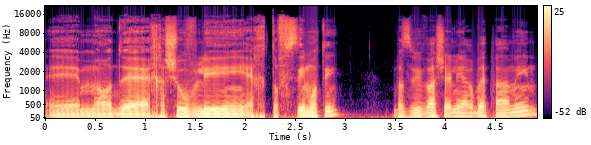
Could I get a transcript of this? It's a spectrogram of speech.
ומאוד uh, uh, חשוב לי איך תופסים אותי. בסביבה שלי הרבה פעמים,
